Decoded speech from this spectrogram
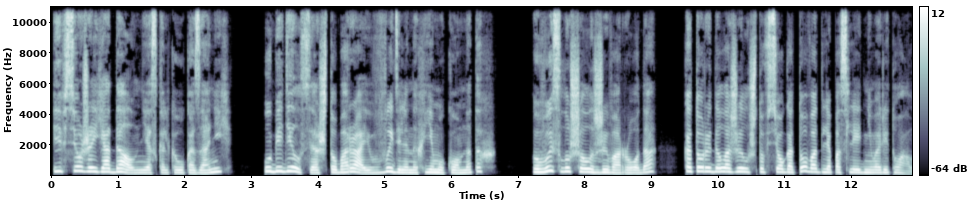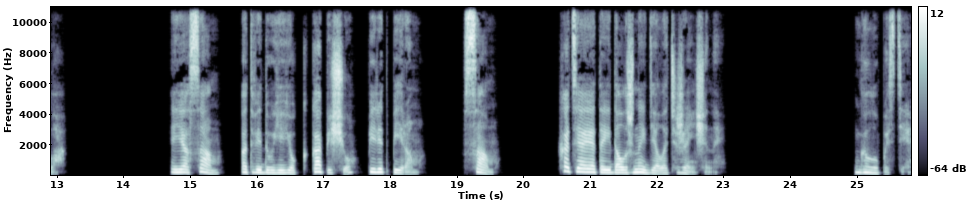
И все же я дал несколько указаний, убедился, что Барай в выделенных ему комнатах, выслушал живорода, который доложил, что все готово для последнего ритуала. Я сам отведу ее к капищу перед пиром. Сам. Хотя это и должны делать женщины. Глупости.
